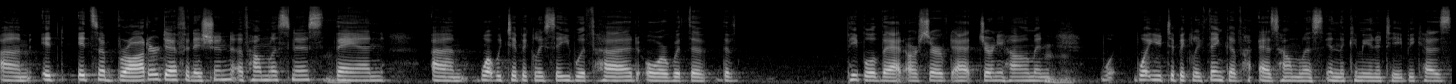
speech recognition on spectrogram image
Um, it, it's a broader definition of homelessness than um, what we typically see with HUD or with the, the people that are served at Journey Home and wh- what you typically think of as homeless in the community because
